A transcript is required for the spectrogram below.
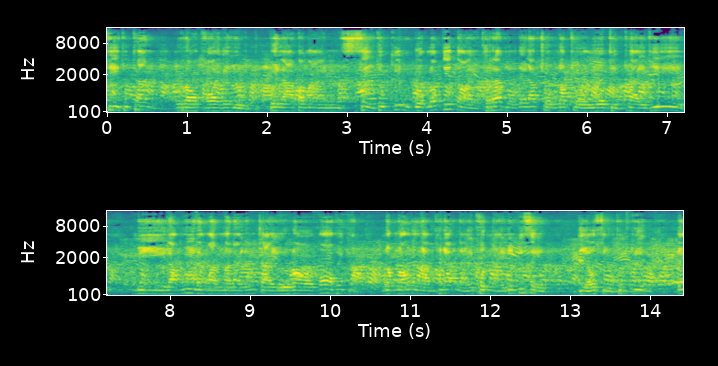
ที่ทุกท่านรอคอยกันอยู่ เวลาประมาณ4ี่ทุ่มครึ่งบวกลบนิดหน่อยครับเดี๋ยวได้รับชมรับโชว์รวมถึงใครที่มีรางวีรางวัลมาลัยน้ำใจรอมอบให้กับน้องๆนางรำคณะไหนคนไหนเป็นพิเศษ เดี๋ยวสี่ทุ่มครึ่งได้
